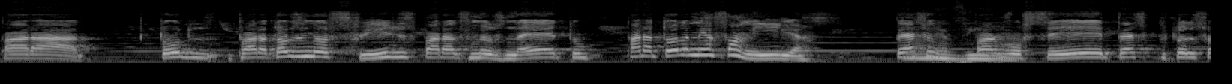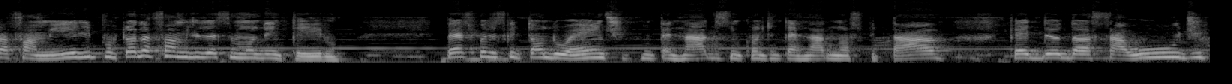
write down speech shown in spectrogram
para todos, para todos os meus filhos, para os meus netos, para toda a minha família. Peço Maravilha. para você, peço por toda a sua família e por toda a família desse mundo inteiro. Peço pelos que estão doentes, internados, enquanto internados no hospital, que Deus dá saúde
